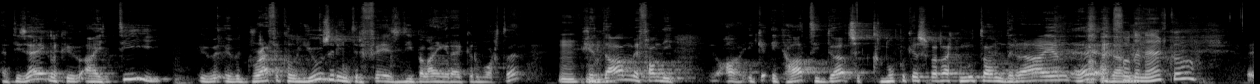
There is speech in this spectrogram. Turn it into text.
En het is eigenlijk uw IT, uw, uw graphical user interface die belangrijker wordt. Hè? Mhm. Gedaan met van die... ja, ik, ik haat die Duitse knoppetjes waar dat je moet aan draaien. Hè? En dan- voor de airco? ja,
